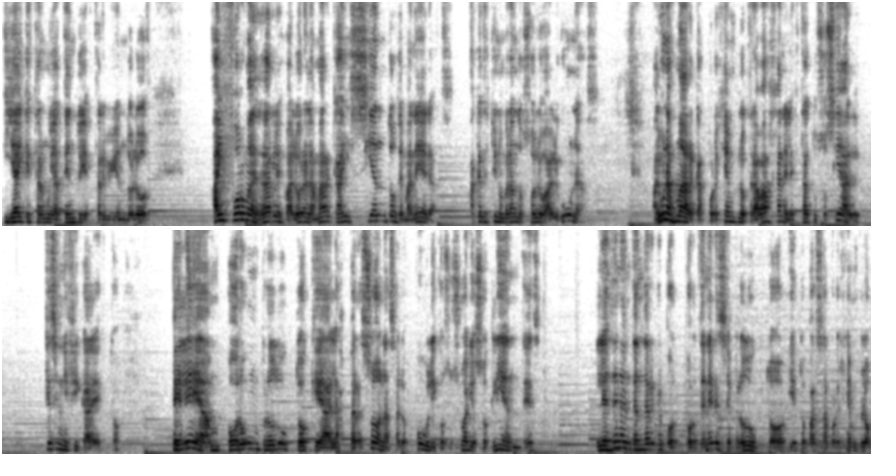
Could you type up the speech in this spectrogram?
Y hay que estar muy atento y estar viviéndolo. Hay formas de darles valor a la marca, hay cientos de maneras. Acá te estoy nombrando solo algunas. Algunas marcas, por ejemplo, trabajan el estatus social. ¿Qué significa esto? Pelean por un producto que a las personas, a los públicos, usuarios o clientes, les den a entender que por, tener ese producto, y esto pasa por ejemplo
